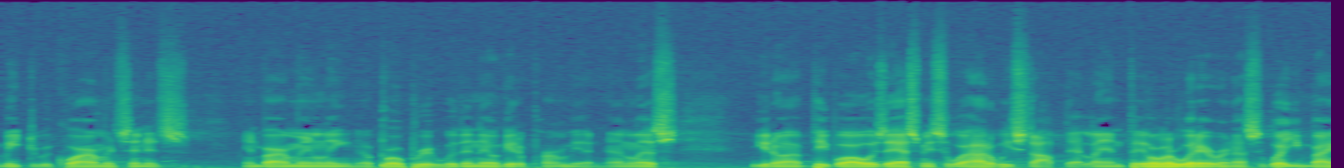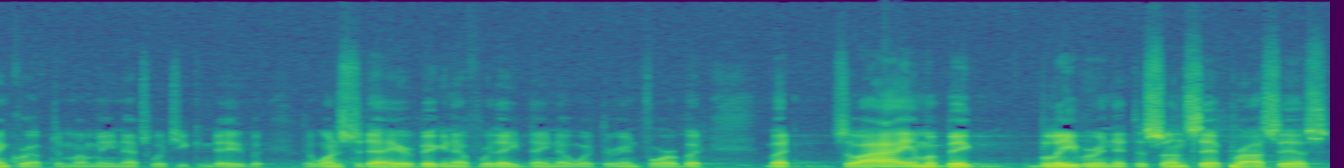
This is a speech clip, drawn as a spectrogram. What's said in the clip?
meet the requirements and it's environmentally appropriate, well then they'll get a permit. Unless you know, people always ask me, so well, how do we stop that landfill or whatever? And I said, well, you bankrupt them. I mean, that's what you can do. But the ones today are big enough where they, they know what they're in for. But, but so I am a big believer in that the sunset process,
